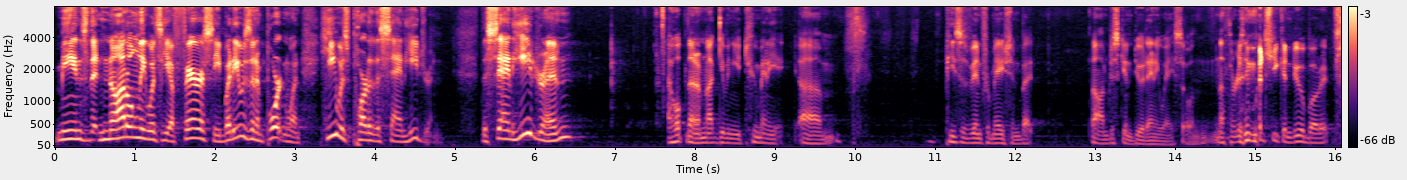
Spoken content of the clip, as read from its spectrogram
means that not only was he a Pharisee, but he was an important one. He was part of the Sanhedrin. The Sanhedrin, I hope that I'm not giving you too many um, pieces of information, but well, I'm just going to do it anyway, so nothing really much you can do about it.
